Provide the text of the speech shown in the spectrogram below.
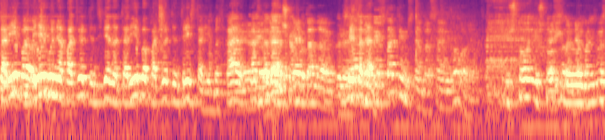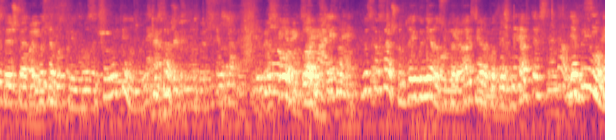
Taryba, jeigu nepatvirtins vieną tarybą, patvirtins trys tarybas. Ką, kas tada? Kaip tada? Kaip tada? Įstatyms nebesąjung galvoja. Iš to, iš tos savivaldybės, reiškia, atlikus nebus priimamas savartyną. Nu, Viskas aišku. Viskas aišku, tai jeigu nėra sutarties, nėra patvirtinta, nepriimama.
